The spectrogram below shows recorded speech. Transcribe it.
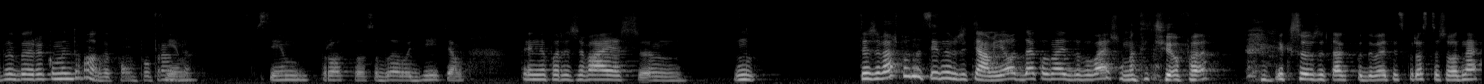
ви би рекомендували помпу, правда? Всім. Всім, просто особливо дітям. Ти не переживаєш. ем, Ну, ти живеш повноцінним життям. Я от деколи навіть забуваю, що в мене діабет. Якщо вже так подивитись, просто що одне.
